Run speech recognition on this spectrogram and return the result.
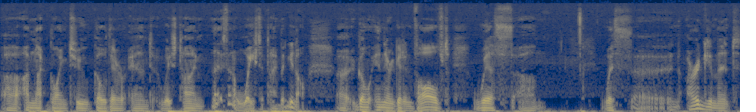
uh, I'm not going to go there and waste time. It's not a waste of time, but you know, uh, go in there and get involved with um, with uh, an argument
